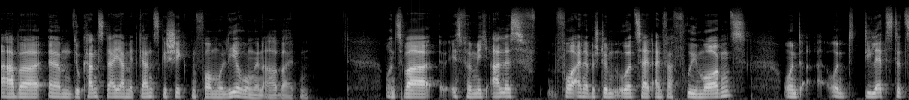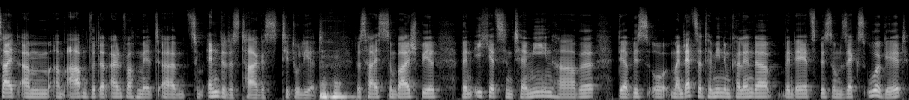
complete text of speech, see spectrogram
Aber ähm, du kannst da ja mit ganz geschickten Formulierungen arbeiten. Und zwar ist für mich alles vor einer bestimmten Uhrzeit einfach früh morgens und, und die letzte Zeit am, am Abend wird dann einfach mit ähm, zum Ende des Tages tituliert. Mhm. Das heißt zum Beispiel, wenn ich jetzt einen Termin habe, der bis, mein letzter Termin im Kalender, wenn der jetzt bis um 6 Uhr geht,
